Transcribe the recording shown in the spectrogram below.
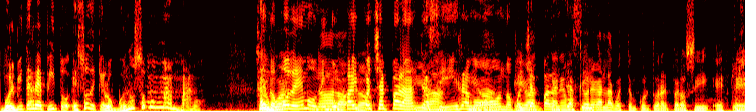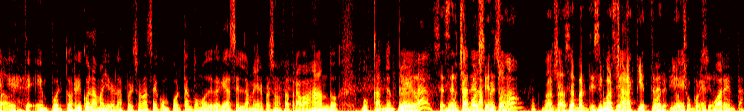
vuelvo y te repito, eso de que los buenos somos más no podemos, ningún país puede echar para adelante así, Ramón, no puede echar para adelante así. Tenemos que agregar la cuestión cultural, pero sí, este, este, en Puerto Rico la mayoría de las personas se comportan como debería ser, la mayoría de las personas está trabajando, buscando empleo. ¿verdad? 60% muchas de las personas, no, muchas, de participación aquí es 38%. Es, 40.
